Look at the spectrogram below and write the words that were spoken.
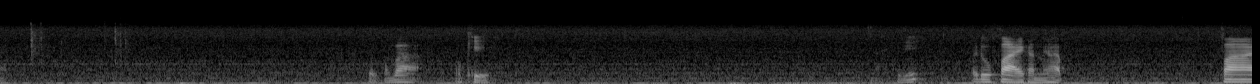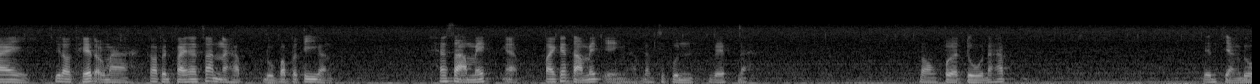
ครับกดคำว่าโอเคทีนี้ไปดูไฟล์กันนะครับ ไฟล์ที่เราเทสออกมาก็เป็นไฟล์สั้นๆนะครับ ดู property ก่อน แค่3เมกอะไฟล์แค่3เมกเองครับนามสกุลเว็บนะ ลองเปิดดูนะครับเล่นเสียงดู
